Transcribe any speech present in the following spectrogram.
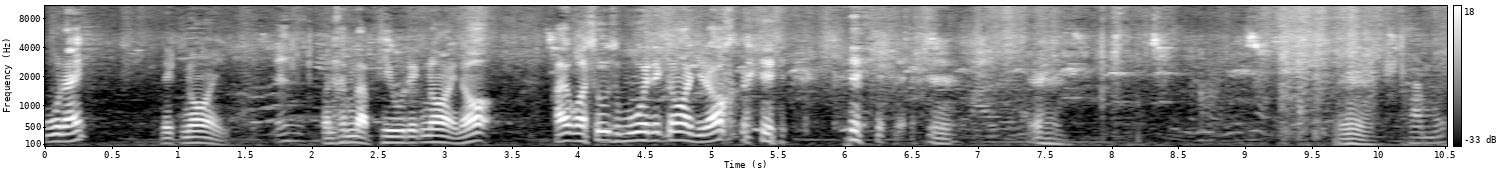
บูได้เด็กน้อยเออมันสำหรับผิวเด็กน้อยเนาะใครกว่าสู้สบู่ให้เด็กน้อยอยู่ดอกเออทำมืด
